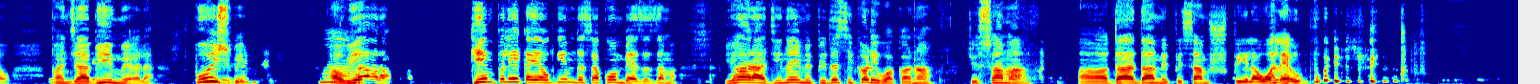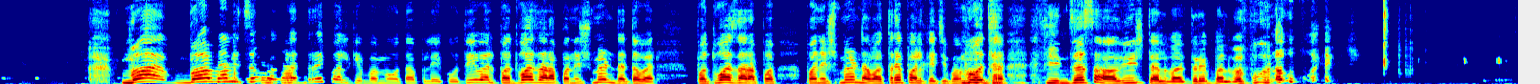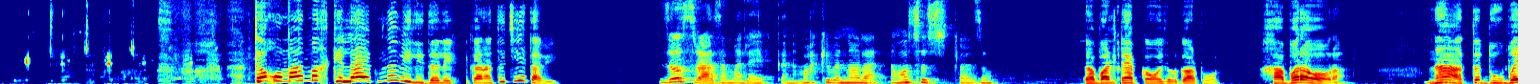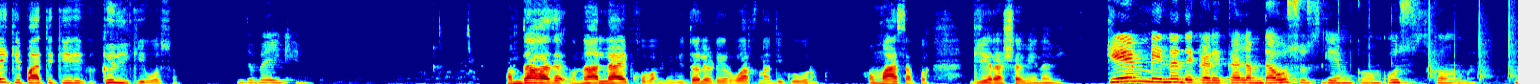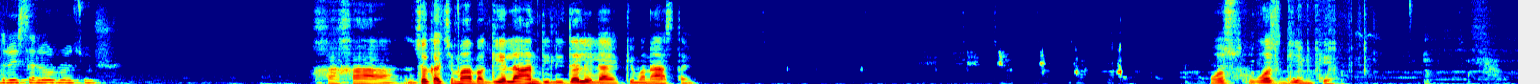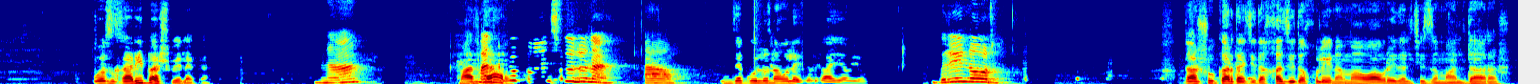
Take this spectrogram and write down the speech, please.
او پنجابي ویله پوه شوې او یاره گیم پلی کا یو گیم د سکوم بیا زم یاره جنې مې په دسې کړې وکنه چې سما دا دا مې په سم شپېلولې او پوه ما ما مې څه وکړه ټریپل کې به مې وتا پلی کو دی ول په 2000 پنشمنت د دوه په دوه زره په پنشمنټ دا ترپل کې چې په مو ته 1520 تل به ترپل به پورا وای ته خو ما مخکې لایب نه وی لیدل کنه ته چی تا وی زه اوس راځم لایب کنه مخکې به نه راتلم اوس اوس راځم ډبل ټاپ کوو زړګا ټول خبره وره نه ته دوبۍ کې پاتې کېږي کلی کې اوس دوبۍ کې همدغه ځای نه لایب خو به مې لیدلی ډېر وخت نه دی ګورم خو ما څه په ګیره شوې نه وي ګیم مې نه دی کړی قلم دا اوس اوس ګیم کوم اوس کوم درې څلور ورځې وشو ښه ښه ځکه چې ما به ګې لاندې لیدلی لایب کې به ناسته وي اوس اوس گیم کې اوس غریب شوې لکه نه مالدار مالته مو پنځ ګلونه او زه ګلونه ولېږل دا یو یو درې نور دا شکر ده چې د ښځې د خولې نه ما واورېدل چې زه مالداره شو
